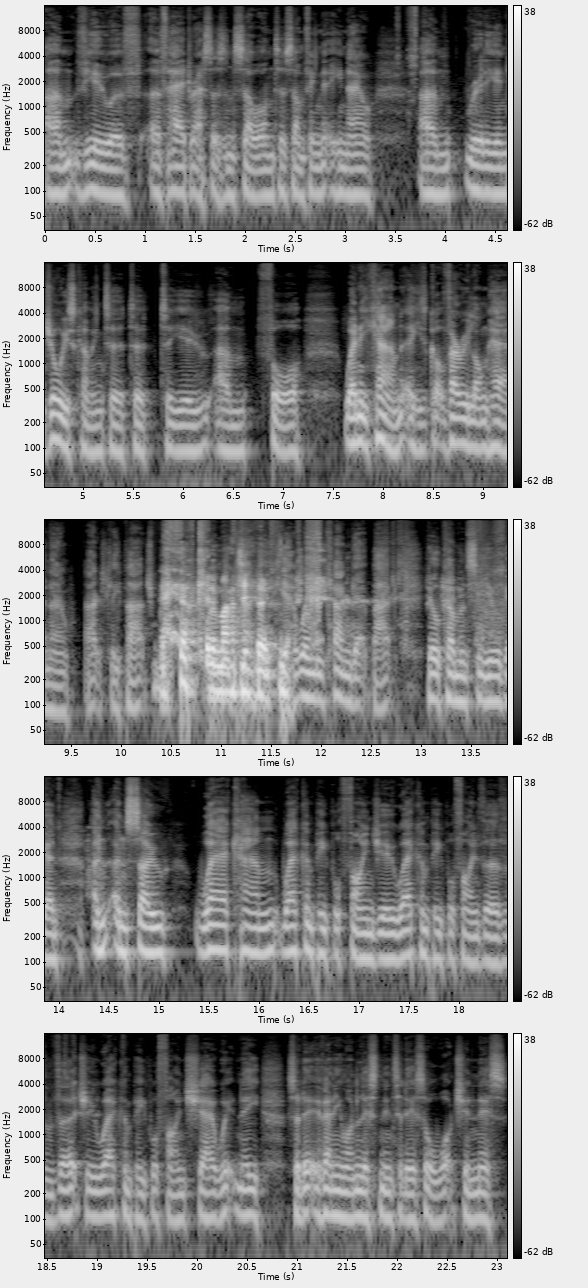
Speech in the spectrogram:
um, view of, of hairdressers and so on to something that he now um, really enjoys coming to, to, to you um, for when he can. He's got very long hair now, actually, Patch. I can imagine. Can, yeah, when we can get back, he'll come and see you again. And and so where can where can people find you? Where can people find Verve and Virtue? Where can people find Share Witney? So that if anyone listening to this or watching this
